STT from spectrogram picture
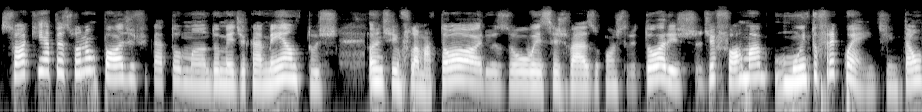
Só que a pessoa não pode ficar tomando medicamentos anti-inflamatórios ou esses vasoconstritores de forma muito frequente. Então,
